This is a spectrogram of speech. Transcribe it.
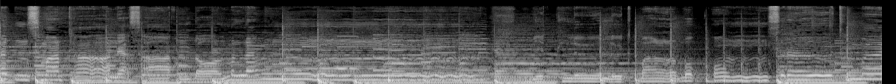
នឹកស្មានថាអ្នកស្អាតដល់ម្លឹងបៀតភ្លឺលឺត្បាល់បុកអុំស្រើថ្មី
